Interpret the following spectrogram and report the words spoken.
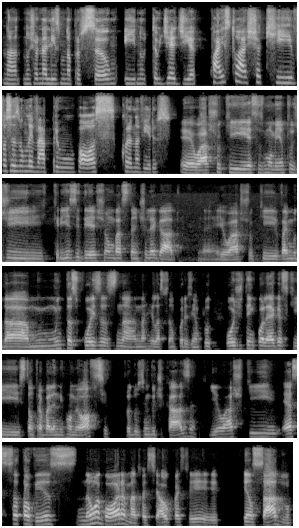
na, no jornalismo, na profissão e no teu dia a dia, quais tu acha que vocês vão levar para o pós-coronavírus? É, eu acho que esses momentos de crise deixam bastante legado. Né? Eu acho que vai mudar muitas coisas na, na relação. Por exemplo, hoje tem colegas que estão trabalhando em home office, produzindo de casa, e eu acho que essa talvez, não agora, mas vai ser algo que vai ser pensado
